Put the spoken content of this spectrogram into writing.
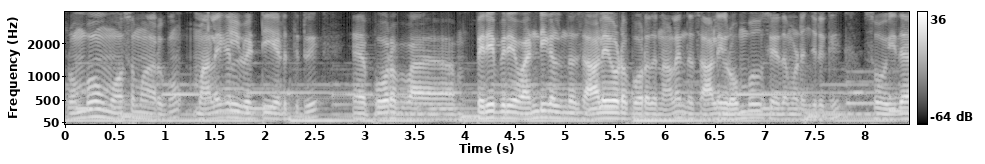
ரொம்பவும் மோசமாக இருக்கும். மலைகள் வெட்டி எடுத்துகிட்டு போகிற பெரிய பெரிய வண்டிகள் இந்த சாலையோட போகிறதுனால இந்த சாலை ரொம்பவும் சேதமடைஞ்சிருக்கு. ஸோ இதை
